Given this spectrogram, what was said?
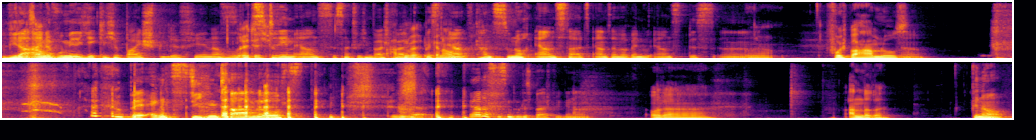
Wieder Ist eine, wo mir jegliche Beispiele fehlen. Also so extrem ernst ist natürlich ein Beispiel. Wir- genau. ernst, kannst du noch ernster als ernst, aber wenn du ernst bist, äh, ja. Furchtbar harmlos. Ja. Beängstigend harmlos. ja. ja, das ist ein gutes Beispiel, genau. Oder andere. Genau.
